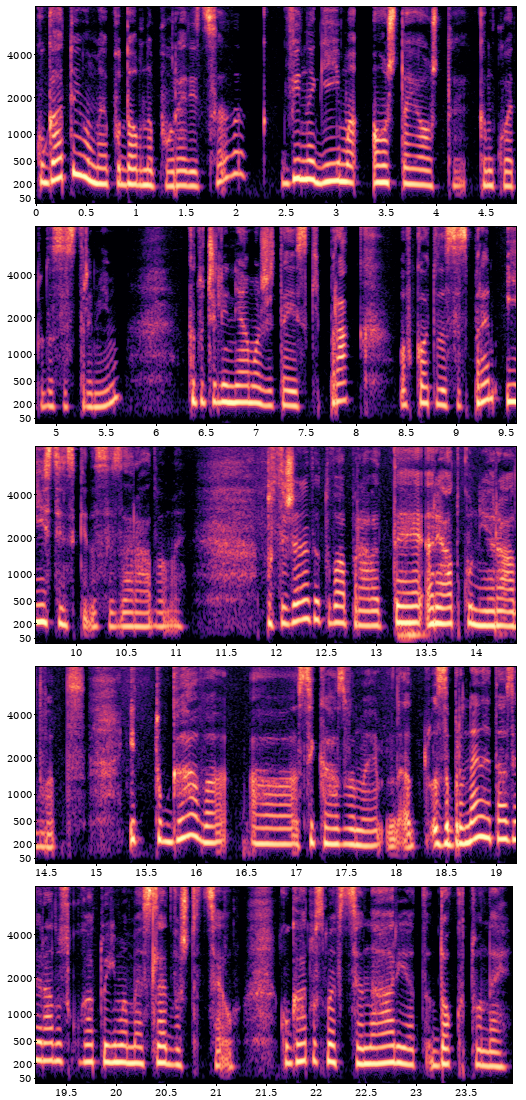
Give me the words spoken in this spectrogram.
Когато имаме подобна поредица, винаги има още и още към което да се стремим, като че ли няма житейски прак, в който да се спрем и истински да се зарадваме. Постиженията това правят. Те рядко ни радват. И тогава а, си казваме, забранена е тази радост, когато имаме следваща цел. Когато сме в сценарият, докато не.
